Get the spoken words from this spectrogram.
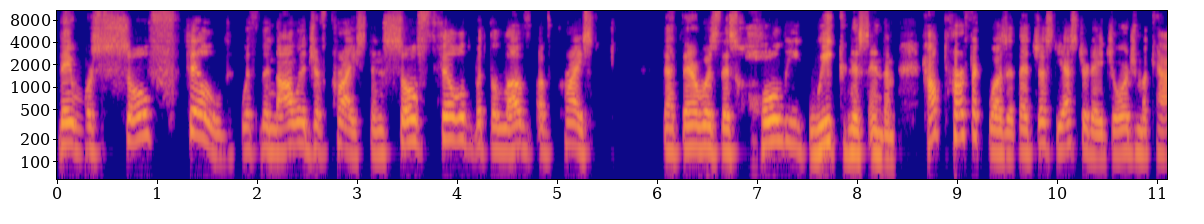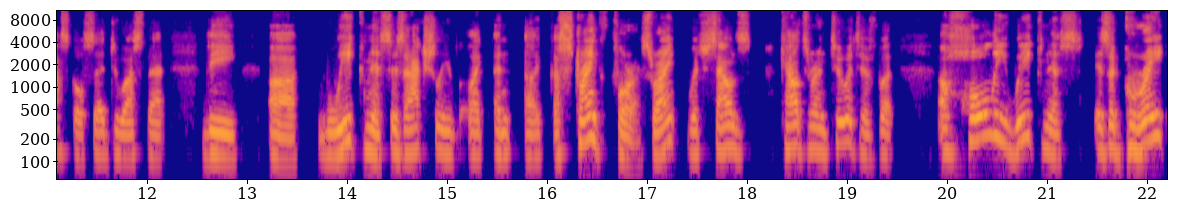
They were so filled with the knowledge of Christ and so filled with the love of Christ that there was this holy weakness in them. How perfect was it that just yesterday George McCaskill said to us that the uh, weakness is actually like an, like a strength for us, right? Which sounds counterintuitive, but a holy weakness is a great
